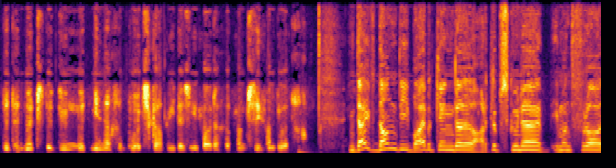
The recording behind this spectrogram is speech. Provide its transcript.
dit het niks te doen met enige boodskap hier. Dis eenvoudige funksie van doodgaan. En Dave dan die baie bekende hardloopskoene. Iemand vra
